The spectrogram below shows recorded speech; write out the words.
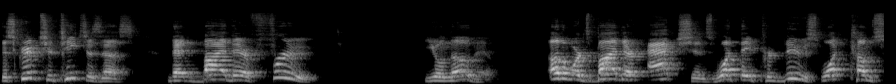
The scripture teaches us that by their fruit, you'll know them. In other words, by their actions, what they produce, what comes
